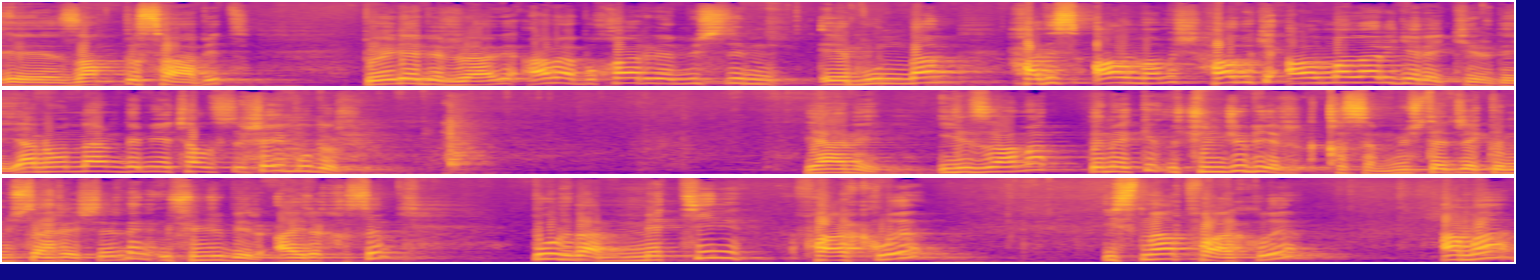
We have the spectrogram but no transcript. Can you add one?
e, zaptı sabit. Böyle bir ravi ama Bukhari ve Müslim e, bundan hadis almamış. Halbuki almaları gerekirdi. Yani onların demeye çalıştığı şey budur. Yani ilzamat demek ki üçüncü bir kısım. Müstedrek ve müstahreçlerden üçüncü bir ayrı kısım. Burada metin farklı, isnat farklı ama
